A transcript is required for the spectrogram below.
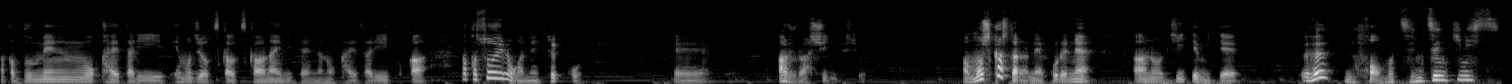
なんか文面を変えたり、絵文字を使う、使わないみたいなのを変えたりとか、なんかそういうのがね、結構、えー、あるらしいんですよ。あもしかしたらね、これね、あの、聞いてみて、え、もう全然気にし、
